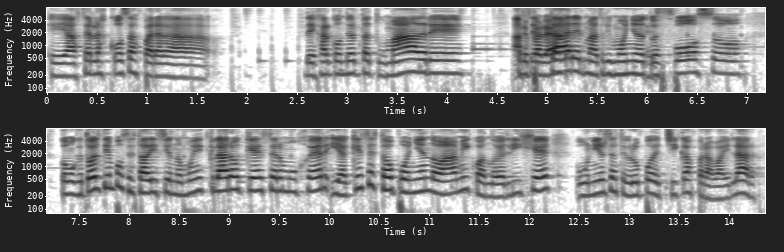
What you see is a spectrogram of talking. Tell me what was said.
eh, hacer las cosas para dejar contenta a tu madre, Preparar- aceptar el matrimonio de tu Eso. esposo. Como que todo el tiempo se está diciendo muy claro qué es ser mujer y a qué se está oponiendo Amy cuando elige unirse a este grupo de chicas para bailar.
